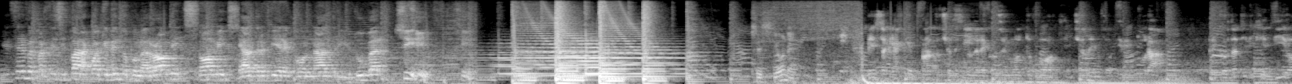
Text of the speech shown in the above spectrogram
Piacerebbe partecipare a qualche evento come Romix, Comics e altre fiere con altri youtuber? Sì, sì. sì. Sessione? Pensa che anche Prato ci ha detto delle cose molto forti, ci ha detto addirittura ricordatevi che Dio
